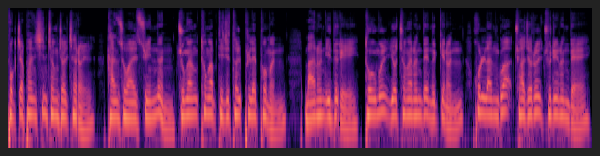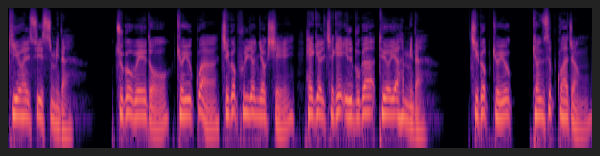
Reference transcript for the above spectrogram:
복잡한 신청 절차를 간소화할 수 있는 중앙 통합 디지털 플랫폼은 많은 이들이 도움을 요청하는 데 느끼는 혼란과 좌절을 줄이는 데 기여할 수 있습니다. 주거 외에도 교육과 직업 훈련 역시 해결책의 일부가 되어야 합니다. 직업 교육, 견습 과정,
